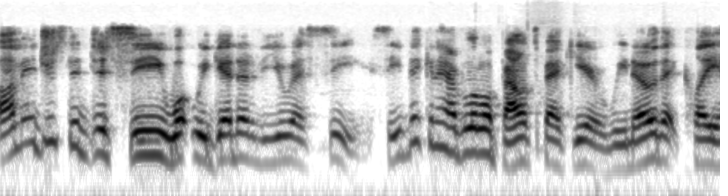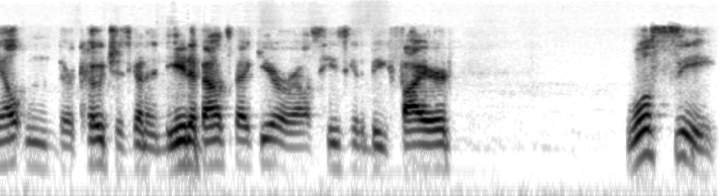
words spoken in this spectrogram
I'm interested to see what we get out of the USC. See if they can have a little bounce back year. We know that Clay Helton, their coach, is going to need a bounce back year, or else he's going to be fired. We'll see.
